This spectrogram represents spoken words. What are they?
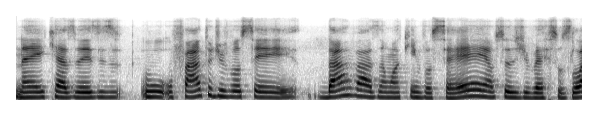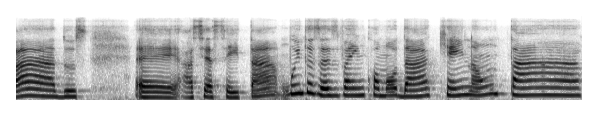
né? Que às vezes o, o fato de você dar vazão a quem você é, aos seus diversos lados, é, a se aceitar, muitas vezes vai incomodar quem não está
